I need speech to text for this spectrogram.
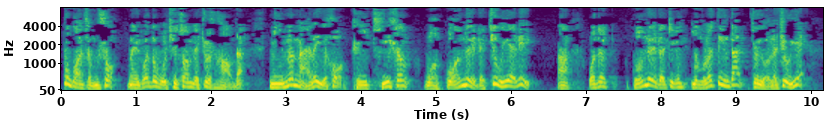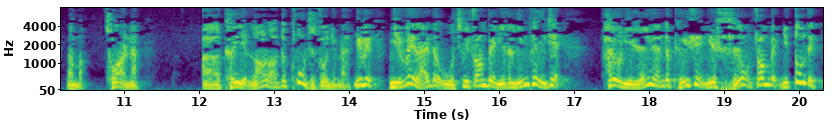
不管怎么说，美国的武器装备就是好的。你们买了以后，可以提升我国内的就业率啊，我的国内的这个有了订单就有了就业，那么从而呢，呃，可以牢牢的控制住你们，因为你未来的武器装备、你的零配件，还有你人员的培训、你使用装备，你都得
